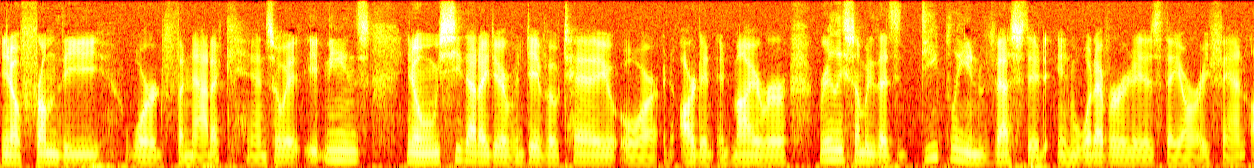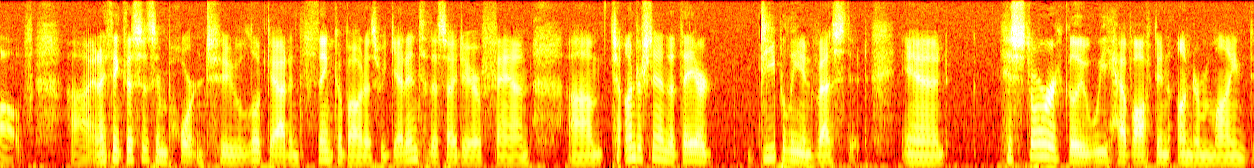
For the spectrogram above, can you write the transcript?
you know, from the word fanatic, and so it, it means, you know, when we see that idea of a devotee or an ardent admirer, really somebody that's deeply invested in whatever it is they are a fan of. Uh, and I think this is important to look at and think about as we get into this idea of fan, um, to understand that they are deeply invested. And historically we have often undermined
